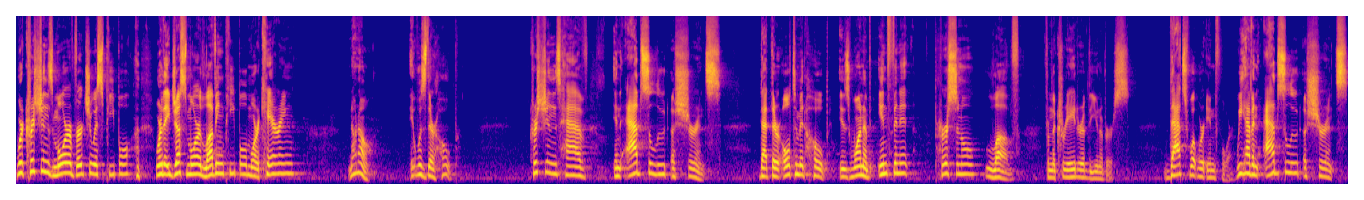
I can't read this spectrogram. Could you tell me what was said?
Were Christians more virtuous people? Were they just more loving people, more caring? No, no. It was their hope. Christians have an absolute assurance that their ultimate hope is one of infinite personal love from the creator of the universe. That's what we're in for. We have an absolute assurance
